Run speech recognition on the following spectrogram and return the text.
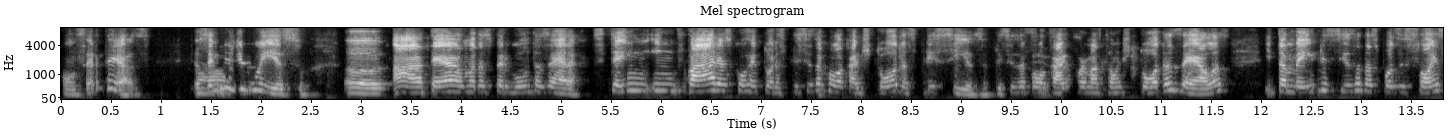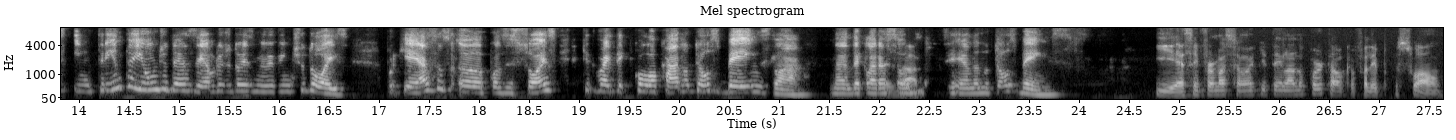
com certeza. Eu ah. sempre digo isso. Uh, até uma das perguntas era: se tem em várias corretoras, precisa colocar de todas? Precisa. Precisa colocar a informação de todas elas e também precisa das posições em 31 de dezembro de 2022, porque essas uh, posições que tu vai ter que colocar nos teus bens lá, na declaração Exato. de renda nos teus bens. E essa informação aqui tem lá no portal que eu falei para o pessoal.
